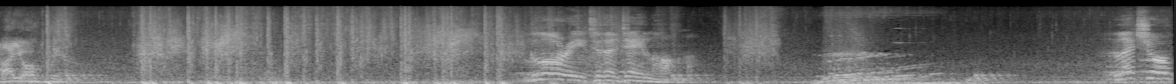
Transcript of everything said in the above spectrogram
By your will. Glory to the Daelaam. Let your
